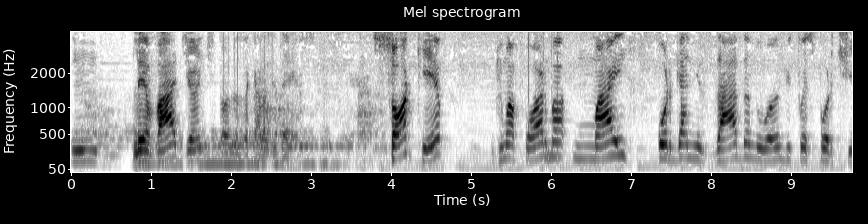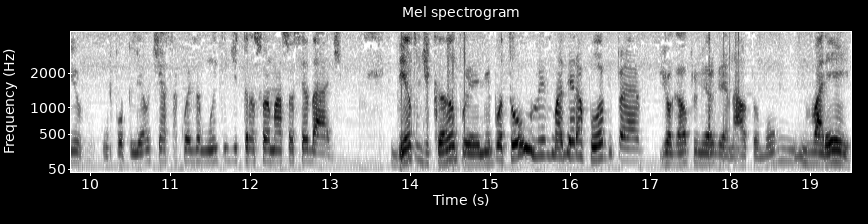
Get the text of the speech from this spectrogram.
em levar adiante todas aquelas ideias. Só que de uma forma mais organizada no âmbito esportivo. O Popilhão tinha essa coisa muito de transformar a sociedade. Dentro de campo, ele botou o Luiz Madeira Pope para jogar o primeiro Grenal, tomou um vareio.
